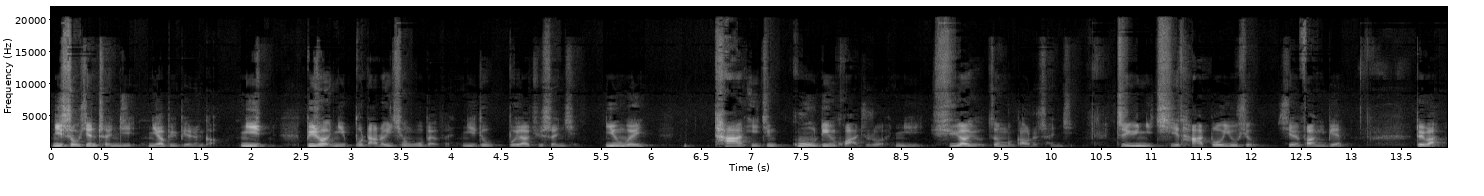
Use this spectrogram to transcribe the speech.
你首先成绩你要比别人高。你比如说你不达到一千五百分，你都不要去申请，因为。他已经固定化，就是说你需要有这么高的成绩，至于你其他多优秀，先放一边，对吧？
